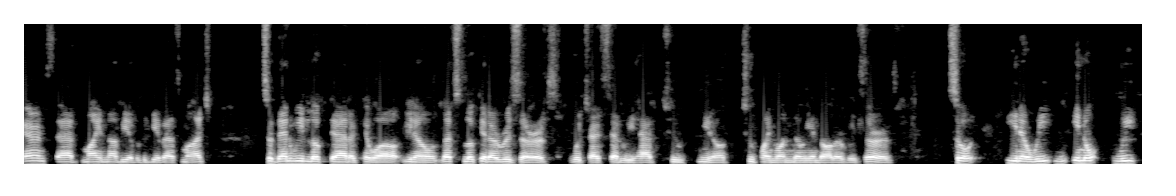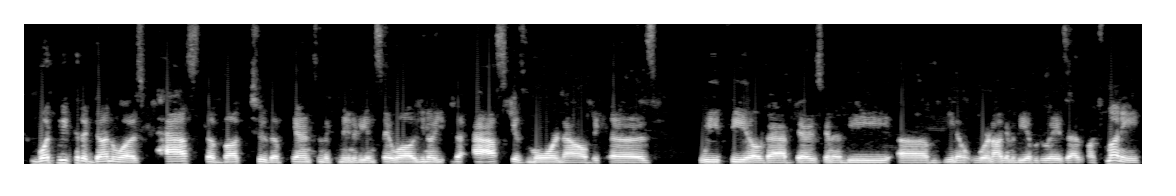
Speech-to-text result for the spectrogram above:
parents that might not be able to give as much. So then we looked at okay, well, you know, let's look at our reserves, which I said we had two, you know, two point one million dollar reserves. So you know, we, you know, we, what we could have done was pass the buck to the parents in the community and say, well, you know, the ask is more now because we feel that there's going to be, um, you know, we're not going to be able to raise as much money.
